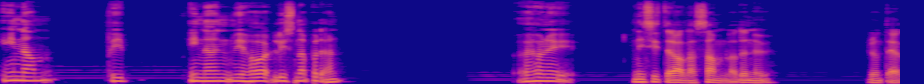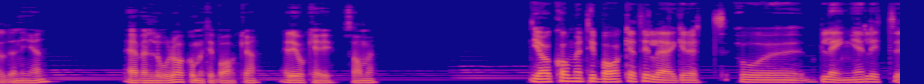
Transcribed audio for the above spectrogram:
innan vi, innan vi hör, lyssnar på den. Hörni, ni sitter alla samlade nu runt elden igen. Även Loro har kommit tillbaka. Är det okej, Samuel? Jag kommer tillbaka till lägret och eh, blänger lite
